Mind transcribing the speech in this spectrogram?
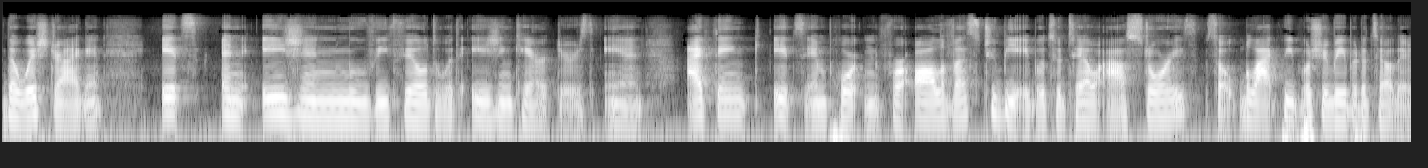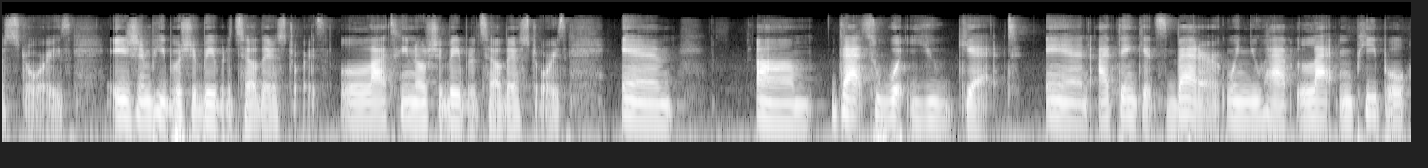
the Wish Dragon, it's an Asian movie filled with Asian characters. And I think it's important for all of us to be able to tell our stories. So, Black people should be able to tell their stories, Asian people should be able to tell their stories, Latino should be able to tell their stories. And um, that's what you get And I think it's better when you have Latin people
